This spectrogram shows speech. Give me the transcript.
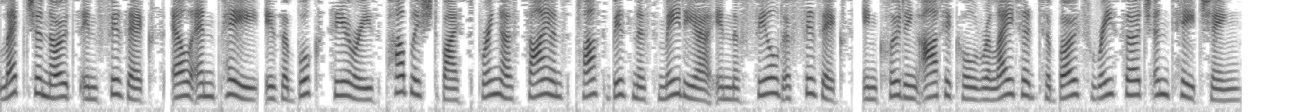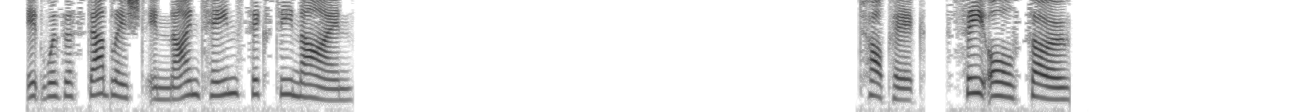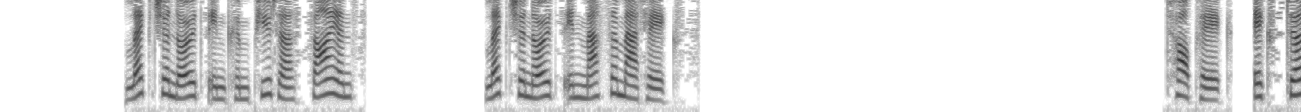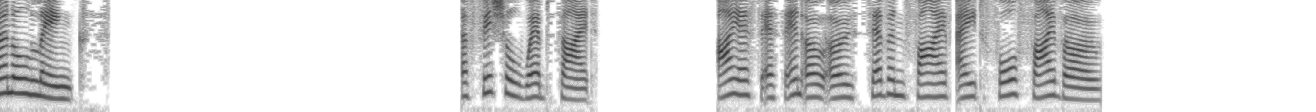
Lecture Notes in Physics (LNP) is a book series published by Springer Science Plus Business Media in the field of physics, including article related to both research and teaching. It was established in 1969. Topic: See also Lecture notes in computer science Lecture notes in mathematics. Topic: External links. Official website. ISSN 0075-8450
